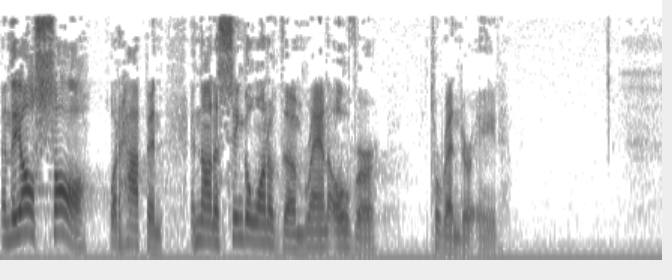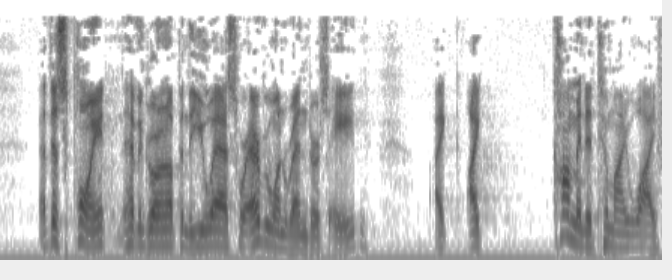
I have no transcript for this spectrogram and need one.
And they all saw what happened, and not a single one of them ran over to render aid. At this point, having grown up in the U.S. where everyone renders aid, I, I commented to my wife,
